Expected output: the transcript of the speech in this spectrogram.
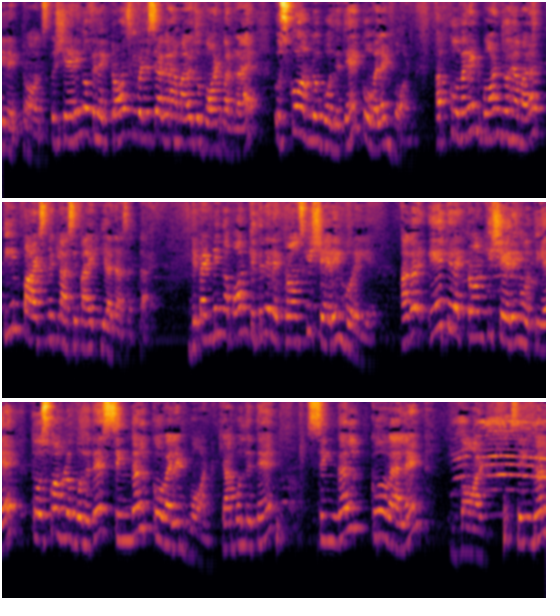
electrons तो शेयरिंग ऑफ़ इलेक्ट्रॉन्स की वजह से अगर हमारा जो बॉन्ड बन रहा है, उसको हम लोग बोल देते हैं कोवेलेंट बॉन्ड अब कोवेलेंट बॉन्ड जो है हमारा तीन पार्ट्स में क्लासिफाई किया जा सकता है. डिपेंडिंग अपॉन कितने इलेक्ट्रॉन्स की शेयरिंग हो रही है. अगर एक इलेक्ट्रॉन की शेयरिंग होती है तो उसको हम लोग बोल देते हैं सिंगल कोवेलेंट बॉन्ड क्या बोल देते हैं? Single covalent bond, single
